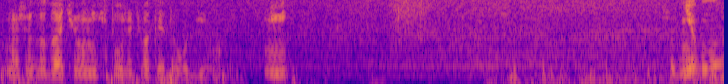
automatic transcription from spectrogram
Наша задача уничтожить вот это вот дело. Сними. Чтобы не было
